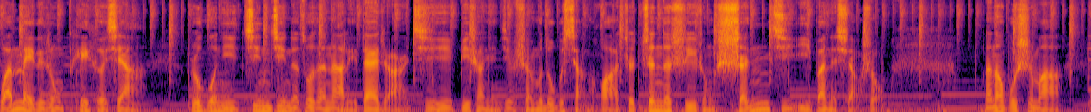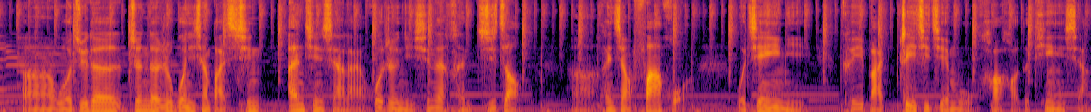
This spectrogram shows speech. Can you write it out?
完美的这种配合下，如果你静静的坐在那里，戴着耳机，闭上眼睛，什么都不想的话，这真的是一种神级一般的享受，难道不是吗？呃，我觉得真的，如果你想把心安静下来，或者你现在很急躁啊，很想发火，我建议你可以把这期节目好好的听一下。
